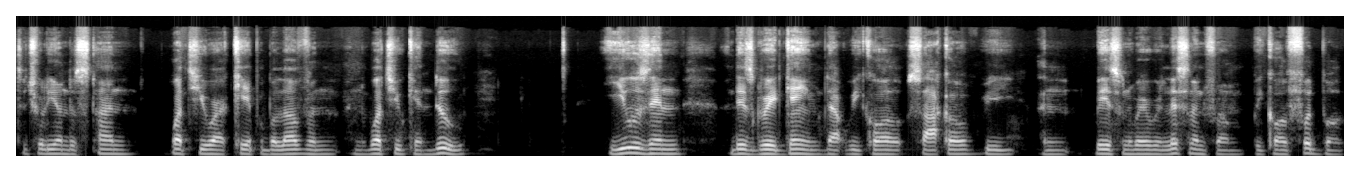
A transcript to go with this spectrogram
to truly understand what you are capable of and, and what you can do using this great game that we call soccer. We and based on where we're listening from, we call football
